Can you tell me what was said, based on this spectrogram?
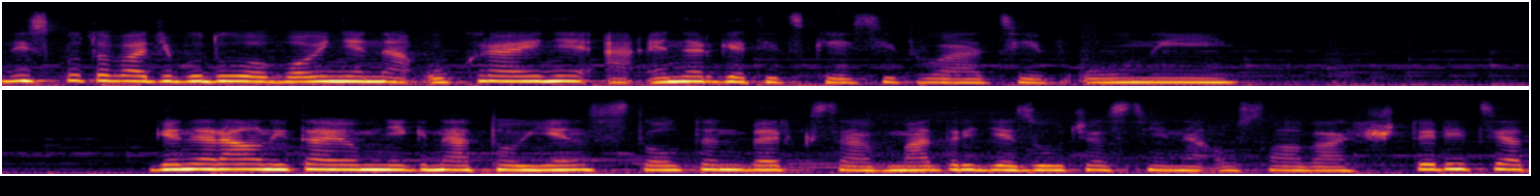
Diskutovať budú o vojne na Ukrajine a energetickej situácii v únii. Generálny tajomník NATO Jens Stoltenberg sa v Madride zúčastní na oslavách 40.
